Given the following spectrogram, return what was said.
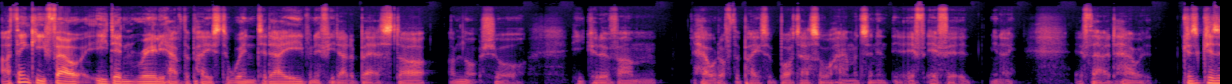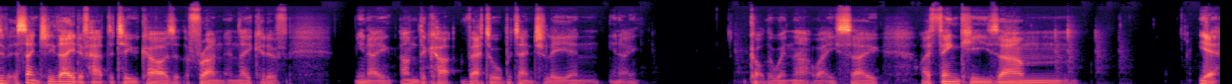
I think he felt he didn't really have the pace to win today, even if he'd had a better start. I'm not sure he could have um, held off the pace of Bottas or Hamilton if if it you know if that had how it because because essentially they'd have had the two cars at the front and they could have you know undercut Vettel potentially and you know got the win that way. So I think he's, um, yeah,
